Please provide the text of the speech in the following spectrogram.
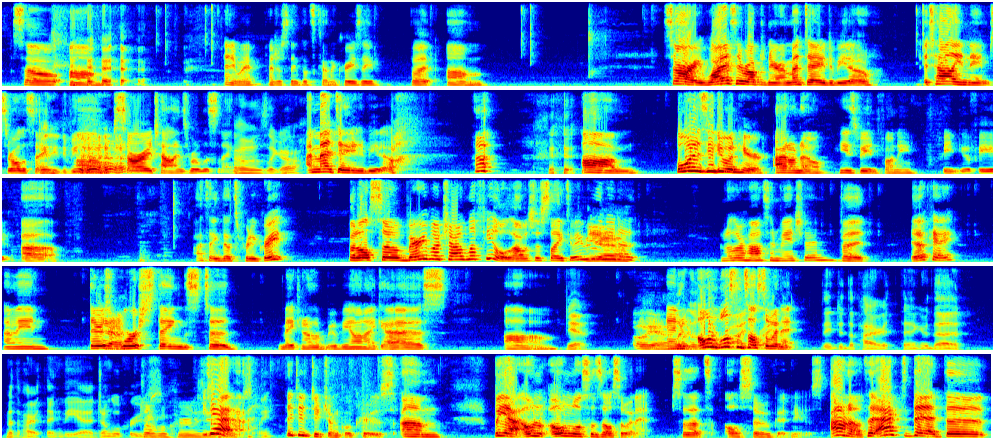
so um anyway I just think that's kind of crazy but um sorry why did I say Robert De Niro I meant Danny DeVito Italian names they're all the same Danny DeVito. Um, sorry Italians were listening I was like, oh. I meant Danny DeVito. um, but what is he doing here? I don't know. He's being funny, being goofy. Uh, I think that's pretty great, but also very much out of left field. I was just like, do we really Yeah. need a another haunted mansion? But okay, I mean, there's Yeah. worse things to make another movie on, I guess. Um, yeah. Oh yeah. and One of those Owen are Wilson's rides, also right? in it. They did the pirate thing, or the not the pirate thing, the uh, Jungle Cruise. Jungle Cruise. Yeah. recently. They did do Jungle Cruise. Um, but yeah, Owen, Owen Wilson's also in it, so that's also good news. I don't know the act the the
